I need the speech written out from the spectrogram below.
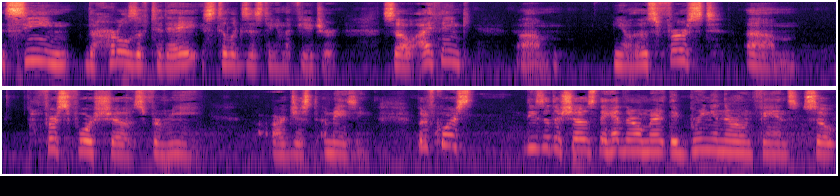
seeing the hurdles of today still existing in the future. So I think, um, you know, those first um, first four shows for me are just amazing. But of course, these other shows they have their own merit. They bring in their own fans. So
